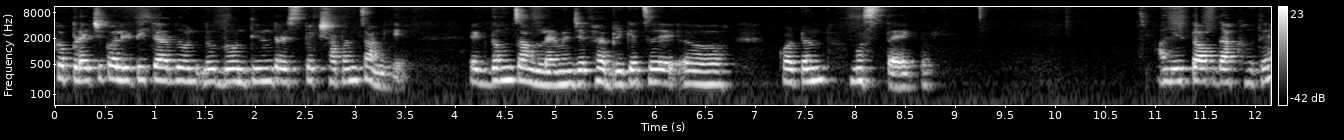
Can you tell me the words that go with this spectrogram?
कपड्याची क्वालिटी त्या दोन दोन तीन ड्रेसपेक्षा पण चांगली आहे. एकदम चांगलं आहे म्हणजे फॅब्रिकेचं कॉटन मस्त आहे एकदम. आणि टॉप दाखवते.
